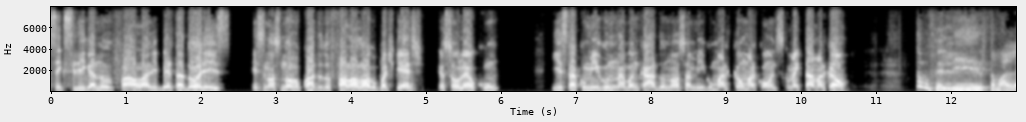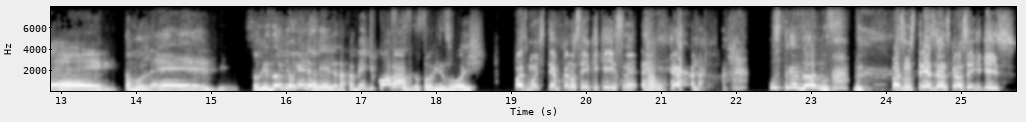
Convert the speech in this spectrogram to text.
Você que se liga no Fala Libertadores, esse nosso novo quadro do Fala Logo Podcast. Eu sou o Léo Kuhn e está comigo na bancada o nosso amigo Marcão Marcondes. Como é que tá, Marcão? Tamo feliz, tamo alegre, tamo leve. Sorrisão de orelha a orelha, dá pra ver de costas Tá. do sorriso hoje. Faz muito tempo que eu não sei o que, que é isso, né? Uns três anos. Faz uns três anos que eu não sei o que, que é isso.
